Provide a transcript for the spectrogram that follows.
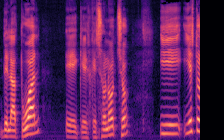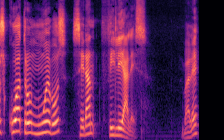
la actual, eh, que, que, son 8. Y, y estos 4 nuevos serán filiales. ¿Vale?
